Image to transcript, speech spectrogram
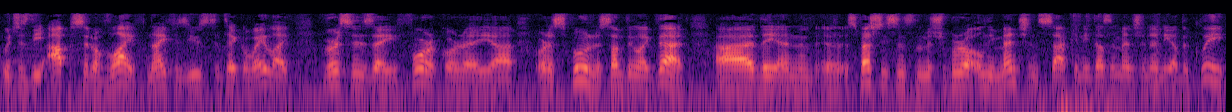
which is the opposite of life. Knife is used to take away life versus a fork or a uh, or a spoon or something like that. Uh, the, and uh, especially since the Mishabura only mentions sak and he doesn't mention any other kli,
